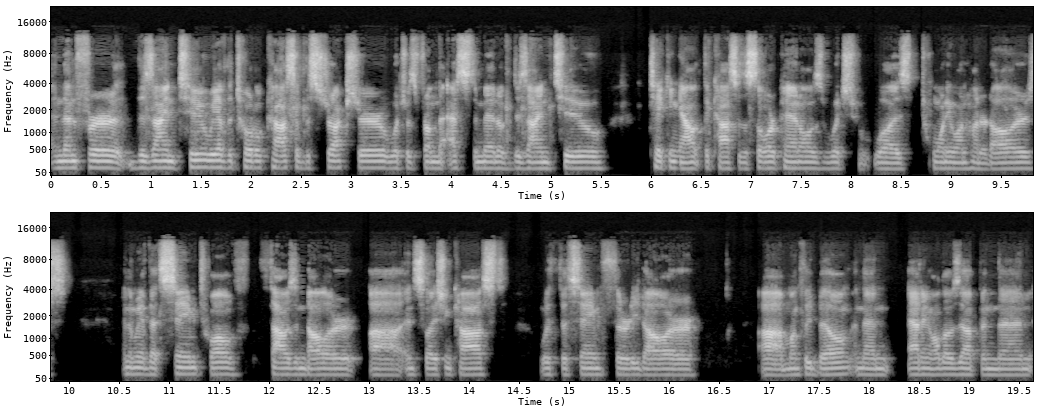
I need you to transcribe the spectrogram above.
And then for design two, we have the total cost of the structure, which was from the estimate of design two, taking out the cost of the solar panels, which was $2,100. And then we have that same $12,000 uh, installation cost with the same $30 uh, monthly bill. And then adding all those up and then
